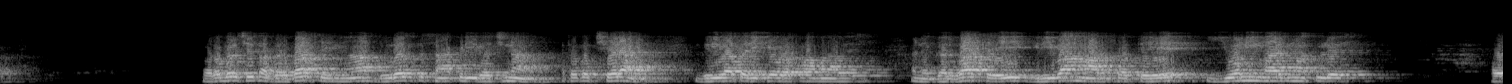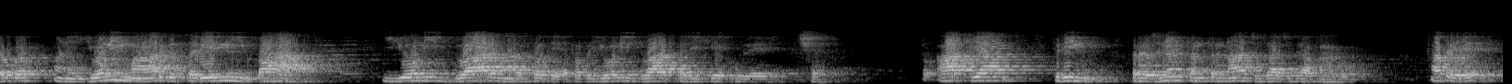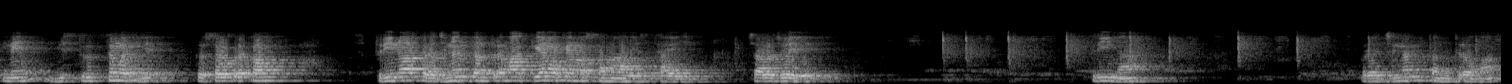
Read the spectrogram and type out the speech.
બરોબર છે? તો ગર્ભાશયમાં દૂરસ્થ સાંકડી રચના અથવા તો છેડાને ગ્રીવા તરીકે ઓળખવામાં આવે છે. અને ગર્ભાશય ગ્રીવા મારફતે યોની માર્ગમાં ખુલે છે. બરોબર? અને યોની માર્ગ શરીરની બહાર, યોની દ્વાર મારફતે અથવા તો યોની દ્વાર તરીકે ખુલે છે. તો આ ત્યાં સ્ત્રીનું પ્રજનન તંત્રના જુદા જુદા ભાગો. આપણે એને વિસ્તૃત સમજીએ. તો સૌપ્રથમ સ્ત્રીના પ્રજનન તંત્રમાં કેનો કેનો સમાવેશ થાય છે? ચાલો જોઈએ. સ્ત્રીના પ્રજનન તંત્રમાં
